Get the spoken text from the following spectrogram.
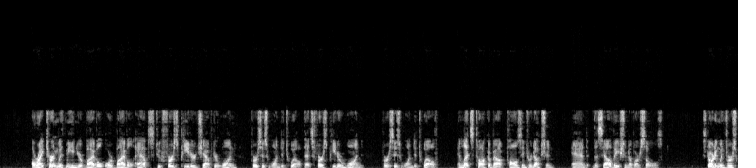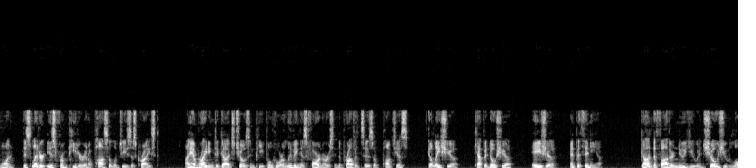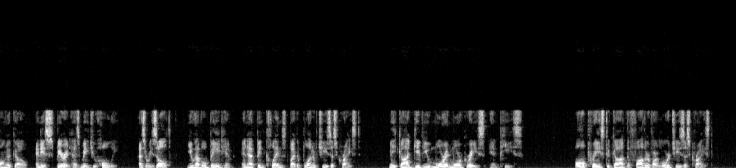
All right, turn with me in your Bible or Bible apps to 1 Peter chapter 1 verses 1 to 12. That's 1 Peter 1 verses 1 to 12. And let's talk about Paul's introduction and the salvation of our souls. Starting with verse 1, this letter is from Peter, an apostle of Jesus Christ. I am writing to God's chosen people who are living as foreigners in the provinces of Pontus, Galatia, Cappadocia, Asia, and Bithynia. God the Father knew you and chose you long ago, and his Spirit has made you holy. As a result, you have obeyed him and have been cleansed by the blood of Jesus Christ. May God give you more and more grace and peace. All praise to God the Father of our Lord Jesus Christ.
